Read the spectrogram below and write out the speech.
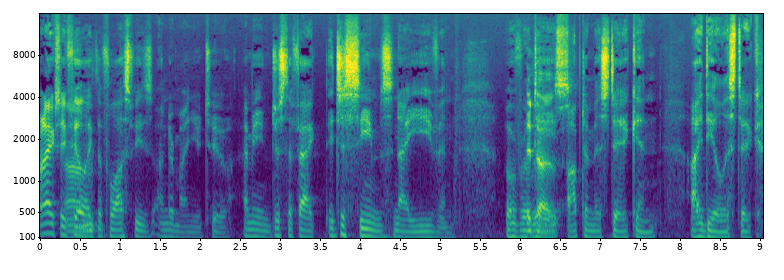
I actually feel Um, like the philosophies undermine you too. I mean, just the fact it just seems naive and overly optimistic and idealistic.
